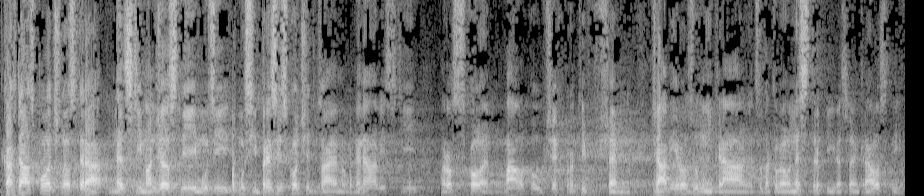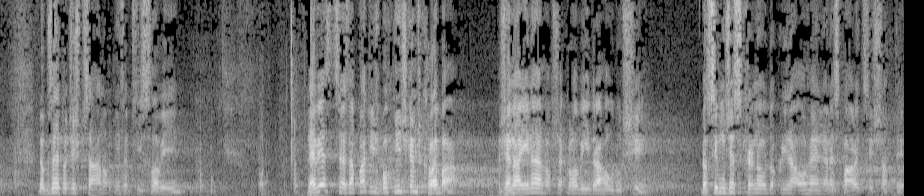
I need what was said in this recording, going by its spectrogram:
každá společnost, která nectí manželství, musí, musí brzy skončit vzájemnou nenávistí, rozkolem, válkou všech proti všem. Žádný rozumný král něco takového nestrpí ve svém království. Dobře je totiž psáno v knize přísloví. Nevěstce zaplatíš bochníčkem chleba, žena jiného však loví drahou duši. Kdo si může schrnout do klína oheň a nespálit si šaty?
